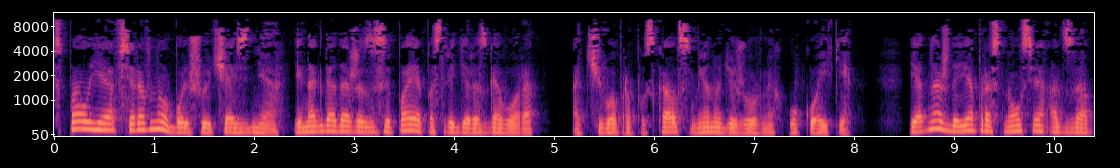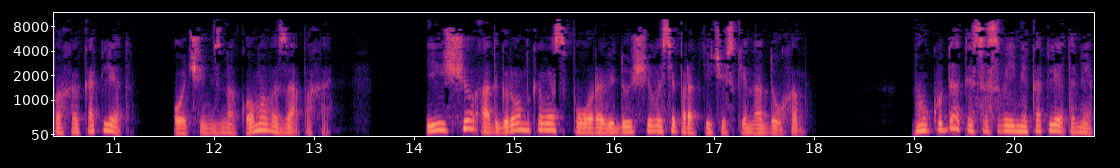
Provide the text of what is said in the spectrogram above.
Спал я все равно большую часть дня, иногда даже засыпая посреди разговора, отчего пропускал смену дежурных у койки – и однажды я проснулся от запаха котлет, очень знакомого запаха, и еще от громкого спора, ведущегося практически над духом. «Ну куда ты со своими котлетами?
